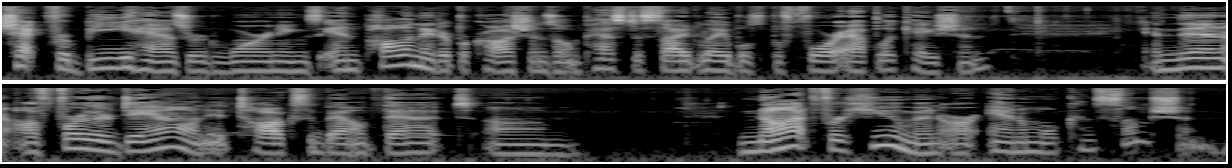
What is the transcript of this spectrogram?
check for bee hazard warnings and pollinator precautions on pesticide labels before application. And then uh, further down, it talks about that um, not for human or animal consumption.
